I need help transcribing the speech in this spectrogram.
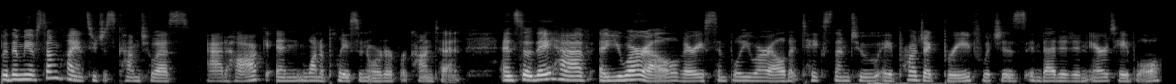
but then we have some clients who just come to us ad hoc and want to place an order for content. And so they have a url very simple url that takes them to a project brief which is embedded in airtable.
